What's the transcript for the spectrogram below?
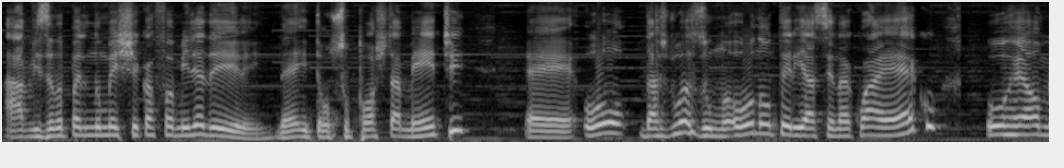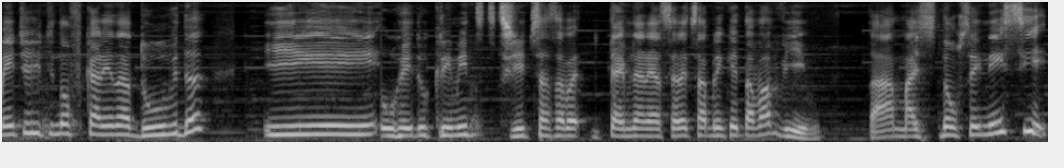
avisando para ele não mexer com a família dele, né? Então, supostamente, é, ou das duas, uma, ou não teria a cena com a Echo, ou realmente a gente não ficaria na dúvida e o rei do crime, se a gente sabe, terminaria a série sabendo que ele estava vivo, tá? Mas não sei nem se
